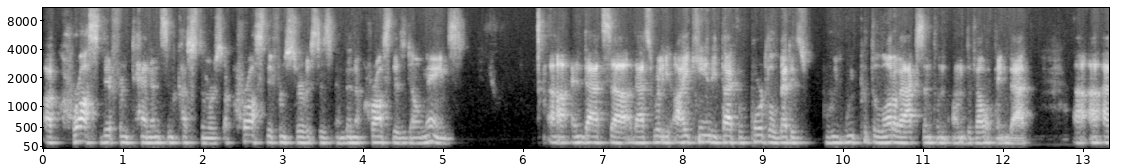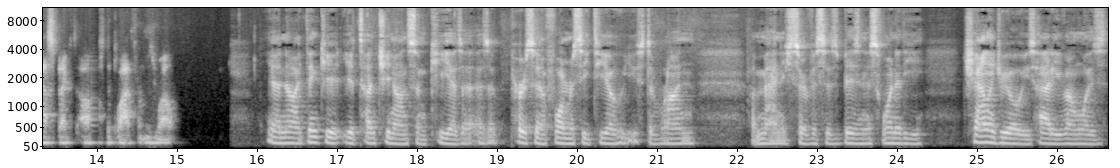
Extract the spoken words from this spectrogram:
across different tenants and customers, across different services, and then across these domains. Uh, and that's uh, that's really eye candy type of portal that is we, we put a lot of accent on, on developing that uh, aspect of the platform as well. Yeah, no, I think you're, you're touching on some key as a as a person, a former CTO who used to run a managed services business. One of the challenge we always had, even was,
